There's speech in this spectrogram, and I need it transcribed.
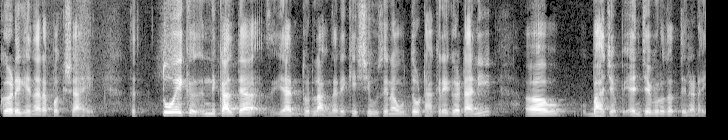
कड घेणारा पक्ष आहे. तर तो एक निकाल त्या यातून लागणार आहे की शिवसेना उद्धव ठाकरे गट आणि भाजप यांच्या विरोधात ती लढाई.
